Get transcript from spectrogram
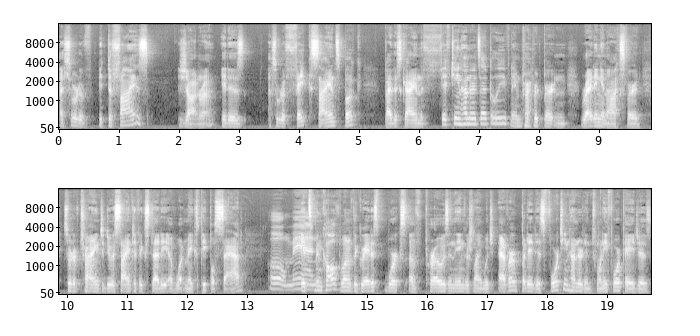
a sort of it defies genre. It is a sort of fake science book by this guy in the 1500s, I believe, named Robert Burton, writing in Oxford, sort of trying to do a scientific study of what makes people sad. Oh man. It's been called one of the greatest works of prose in the English language ever, but it is 1,424 pages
